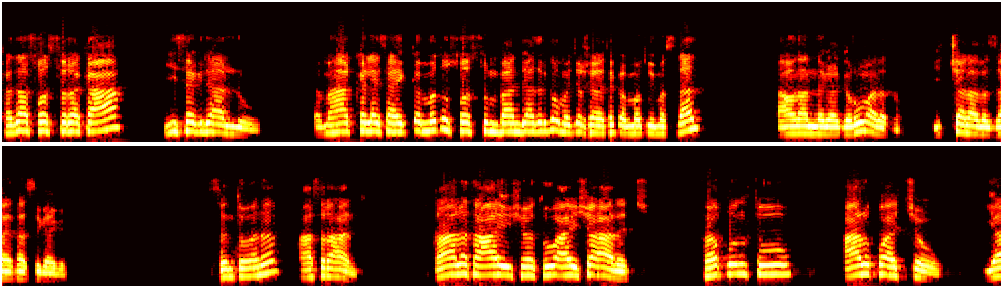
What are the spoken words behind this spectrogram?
ከዛ 3 ረካ ይሰግዳሉ መሐከል ላይ ሳይቀመጡ ሶስቱም ባንድ አድርገው መጨረሻ ላይ ተቀመጡ ይመስላል አሁን አነጋገሩ ማለት ነው ይቻላል በዛ አይነት አሰጋገድ ስንት ሆነ 11 قالت عائشه عائشه አለች فقلت አልኳቸው ያ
